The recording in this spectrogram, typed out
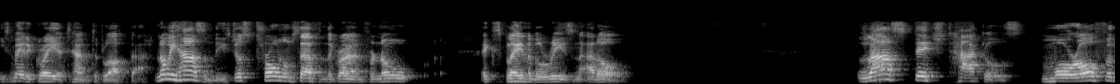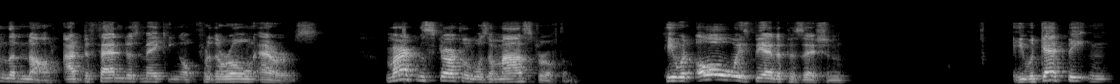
he's made a great attempt to block that. No, he hasn't. He's just thrown himself in the ground for no explainable reason at all. Last ditch tackles, more often than not, are defenders making up for their own errors. Martin Skrtel was a master of them. He would always be out of position. He would get beaten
